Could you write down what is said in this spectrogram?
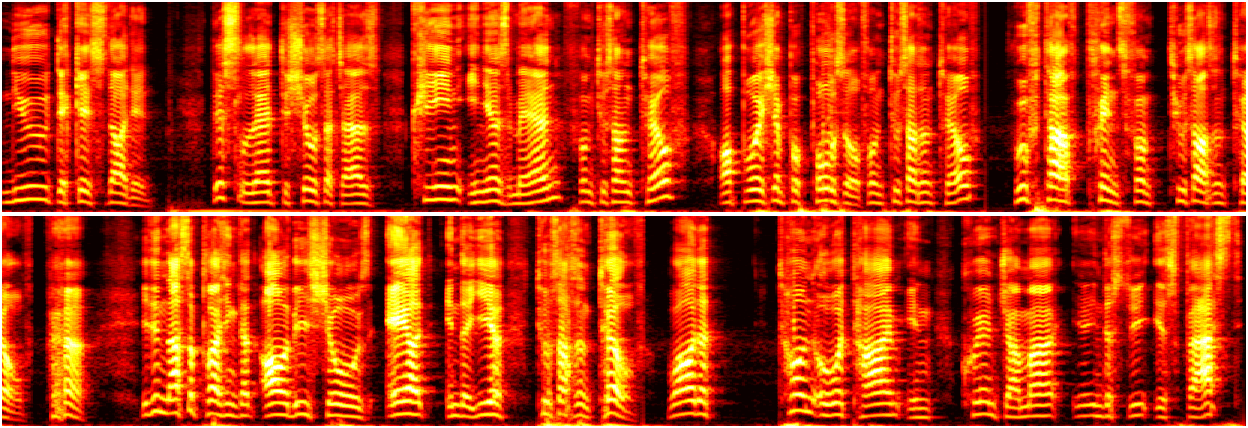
new decade started. This led to shows such as Queen In-hyun's Man from 2012, Operation Proposal from 2012, Rooftop Prince from 2012. it is not surprising that all these shows aired in the year 2012. While the turnover time in Korean drama industry is fast,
